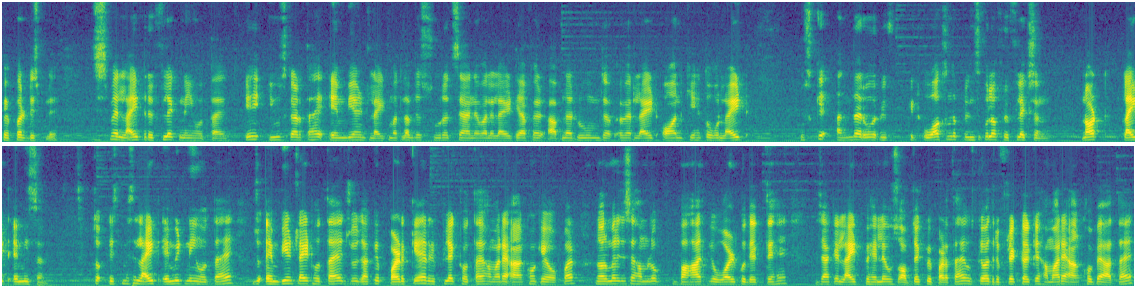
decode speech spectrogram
पेपर डिस्प्ले जिसमें लाइट रिफ्लेक्ट नहीं होता है। ये यूज़ करता है एम्बियंट लाइट मतलब जो सूरज से आने वाले लाइट या फिर अपना रूम जब अगर लाइट ऑन किए हैं तो वो लाइट उसके अंदर वो it works on the principle of reflection not light emission तो इसमें से लाइट एमिट नहीं होता है, जो एम्बियंट लाइट होता है, जो जाके पढ़ के रिफ्लेक्ट होता है हमारे आँखों के ऊपर नॉर्मली जैसे हम लोग बाहर के वर्ल्ड को देखते हैं, जाके लाइट पहले उस ऑब्जेक्ट पे पड़ता है, उसके बाद रिफ्लेक्ट करके हमारे आँखों पे आता है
